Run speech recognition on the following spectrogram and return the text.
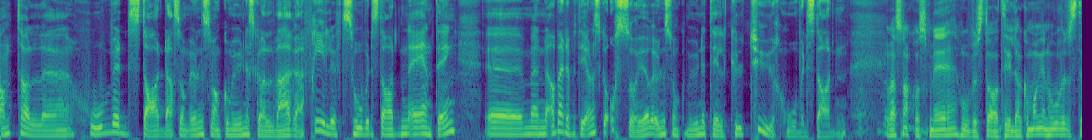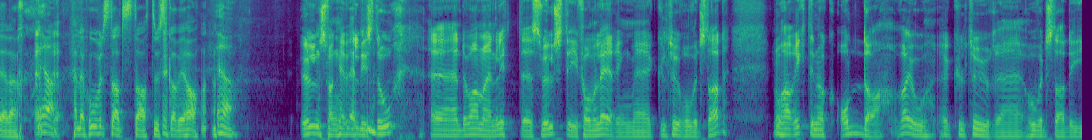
antall uh, hovedstader som Ullensvang kommune skal være. Friluftshovedstaden er én ting, uh, men Arbeiderpartiet ønsker også å gjøre Ullensvang kommune til kulturhovedstaden. Det var snakk om smedhovedstad tidligere. Hvor mange hovedsteder, ja. eller hovedstadsstatus skal vi ha? ja. Ullensvang er veldig stor. Uh, det var nå en litt svulstig formulering med kulturhovedstad. Nå har riktignok Odda var jo eh, kulturhovedstad i,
